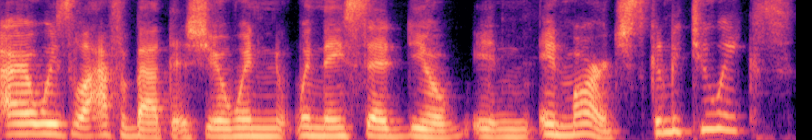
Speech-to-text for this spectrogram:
i always laugh about this you know when when they said you know in in march it's gonna be two weeks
